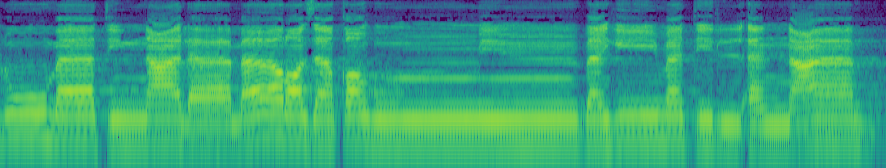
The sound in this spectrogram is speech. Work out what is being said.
معلومات على ما رزقهم من بهيمة الأنعام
